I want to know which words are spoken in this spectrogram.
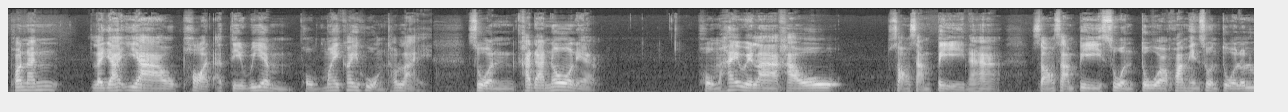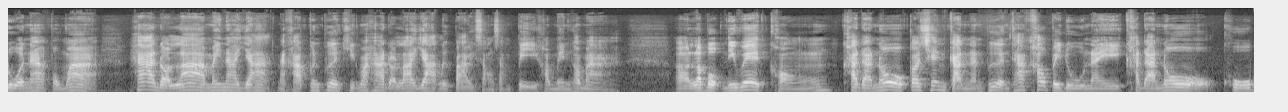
เพราะนั้นระยะยาวพอร์ต Ethereum ผมไม่ค่อยห่วงเท่าไหร่ ส่วน Cardano เนี่ยผมให้เวลาเขา 2-3 ปีนะฮะ2-3ปีส่วนตัวความเห็นส่วนตัวล้วนๆนะฮะผมว่า 5 ดอลลาร์ไม่น่ายากนะครับ เพื่อนๆคิดว่า 5 ดอลลาร์ยากหรือเปล่าอีก 2-3 ปี คอมเมนต์เข้ามา ระบบนิเวศของ Cardano ก็เช่นกันนั้นเพื่อนถ้าเข้าไปดูใน cardano coop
